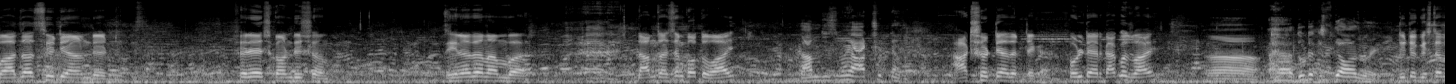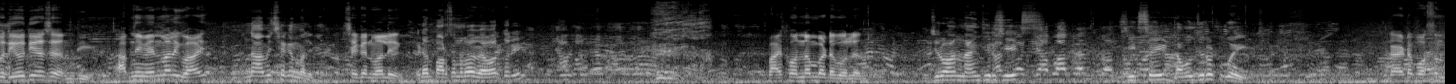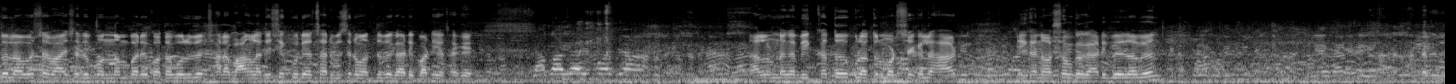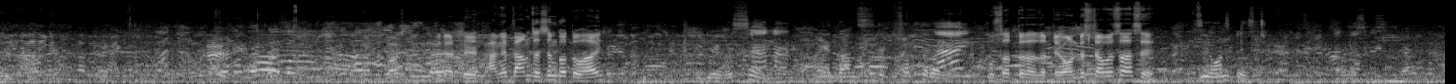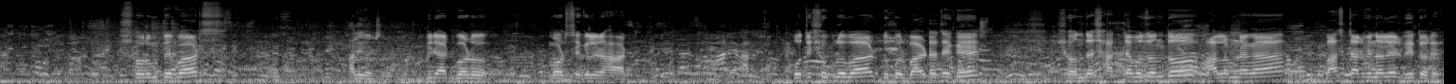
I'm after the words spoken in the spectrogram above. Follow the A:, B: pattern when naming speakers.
A: Bajaj city hundred. Fresh condition. Jhenaidah number. দাম চাইছেন কত ভাই?
B: দাম দিচ্ছি ভাই আটষট্টি টাকা
A: আটষট্টি হাজার টাকা। ফুল টায়ার কাগজ ভাই?
B: দুটো কিস্তি আওয়াজ ভাই।
A: দুইটা কিস্তাবে দিয়েও দিয়েছেন?
B: জি।
A: আপনি মেন মালিক ভাই?
B: না আমি সেকেন্ড মালিক।
A: সেকেন্ড মালিক।
B: এটা পার্সোনালভাবে ব্যবহার করি।
A: ভাই ফোন নাম্বারটা বলেন।
B: Zero one nine three six six eight double zero two eight.
A: গাড়িটা পছন্দ হলে অবশ্যই ভাইয়ের সাথে ফোন নম্বরে কথা বলবেন সারা বাংলাদেশে কুরিয়ার সার্ভিসের মাধ্যমে গাড়ি পাঠিয়ে থাকে আলমডাঙ্গা বিখ্যাত পুরাতন মোটরসাইকেলের হাট এখানে অসংখ্য গাড়ি পেয়ে যাবেন ভাঙের দাম চাচ্ছেন কত ভাই পঁচাত্তর হাজার টাকা অনটেস্ট অবস্থা আছে শোরুম পেপার্স। বিরাট বড় মোটরসাইকেলের হাট। প্রতি শুক্রবার দুপুর বারোটা থেকে সন্ধ্যা সাতটা পর্যন্ত আলমডাঙ্গা বাস টার্মিনালের ভিতরে।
